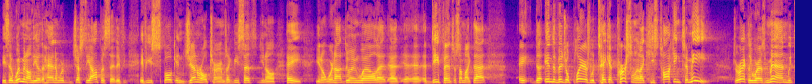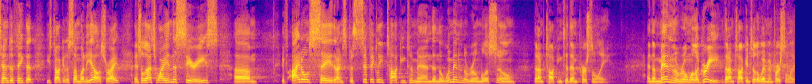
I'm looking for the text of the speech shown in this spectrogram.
He said women, on the other hand, were just the opposite. If, if you spoke in general terms, like if you said, you know, hey, you know, we're not doing well at, at, at, at defense or something like that, a, the individual players would take it personally, like he's talking to me directly. Whereas men, we tend to think that he's talking to somebody else, right? And so that's why in this series, um, if I don't say that I'm specifically talking to men, then the women in the room will assume that I'm talking to them personally. And the men in the room will agree that I'm talking to the women personally.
